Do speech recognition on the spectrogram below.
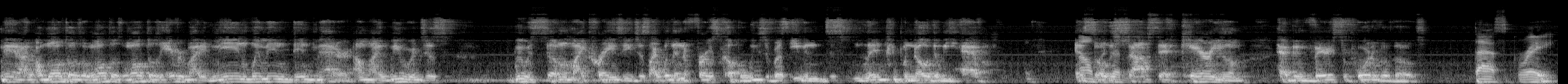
man, I, I want those, I want those, I want those. Everybody, men, women, didn't matter. I'm like, we were just, we were selling like crazy, just like within the first couple weeks of us even just letting people know that we have them. And Oh, so the shops that carry them have been very supportive of those. that's great.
